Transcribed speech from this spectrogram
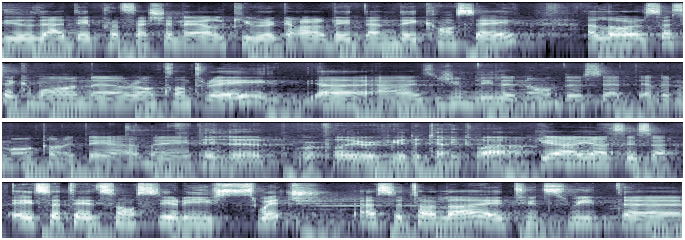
il y a des professionnels qui regardent et donnent des conseils. Alors, ça, c'est comment on a rencontré. euh, J'oublie le nom de cet événement qu'on était à, mais. Et le portfolio review de territoire. Yeah, yeah, c'est ça. Et c'était son série Switch à ce temps-là, et tout de suite, euh,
